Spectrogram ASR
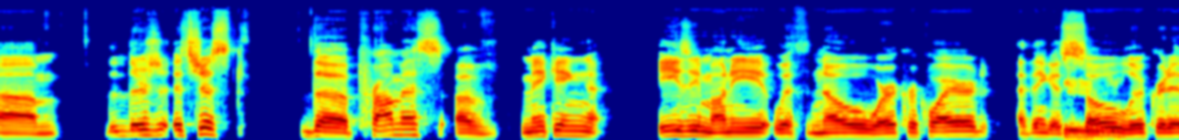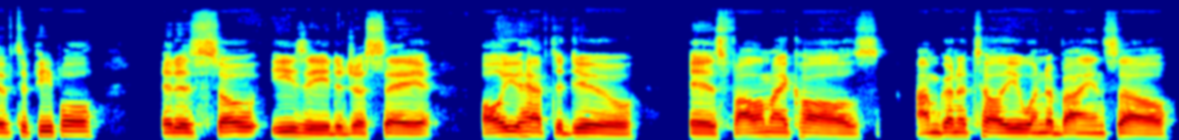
Sure. Um there's it's just the promise of making easy money with no work required, I think is mm-hmm. so lucrative to people it is so easy to just say, all you have to do is follow my calls. I'm going to tell you when to buy and sell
